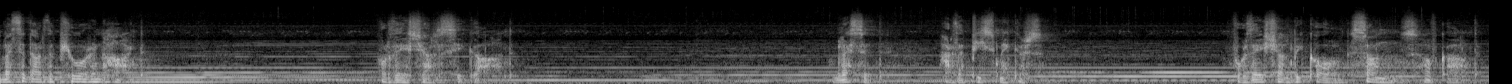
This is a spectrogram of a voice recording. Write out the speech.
Blessed are the pure in heart for they shall see God. Blessed are the peacemakers, for they shall be called sons of God.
